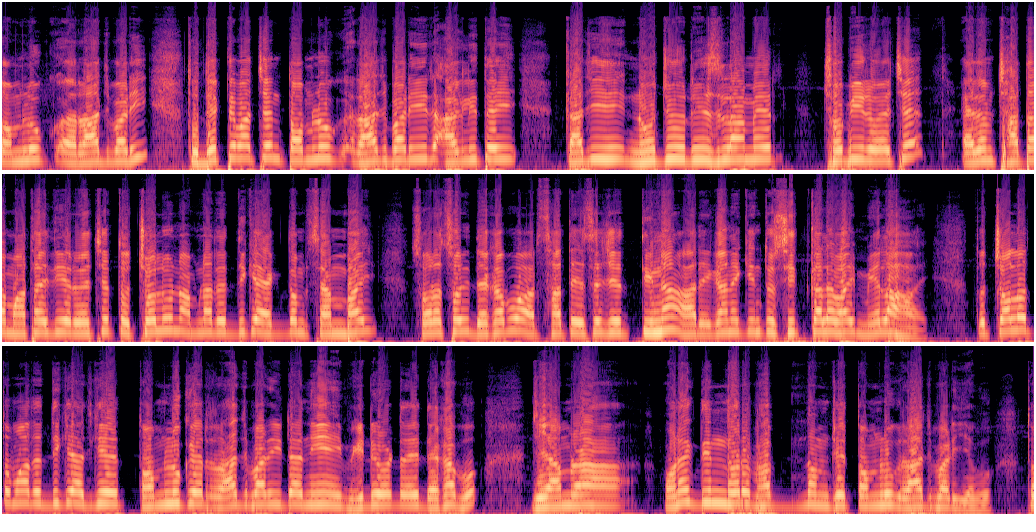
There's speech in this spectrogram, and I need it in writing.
তমলুক রাজবাড়ি। তো দেখতে পাচ্ছেন, তমলুক, রাজবাড়ির আগলিতেই কাজী নজরুল ইসলামের ছবি রয়েছে, একদম ছাতা মাথায় দিয়ে রয়েছে। তো চলুন আপনাদের দিকে একদম শ্যাম ভাই সরাসরি দেখাবো, আর সাথে এসেছে তিনা আর এখানে কিন্তু শীতকালে ভাই মেলা হয়। তো চলো তোমাদের দিকে আজকে তমলুকের রাজবাড়িটা নিয়ে এই ভিডিওটাই দেখাবো, যে আমরা অনেক দিন ধরে ভাবতাম যে তমলুক রাজবাড়ি যাব। তো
